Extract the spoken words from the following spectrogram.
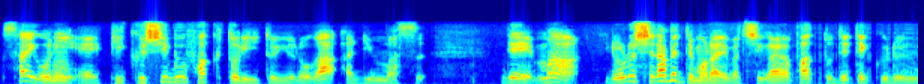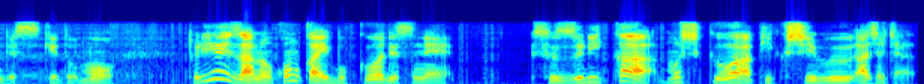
最後に、え pixivFACTORY というのがあります。で、まあ、いろいろ調べてもらえば違いはパッと出てくるんですけども、とりあえず、あの、今回僕はですね、すずりか、もしくはピクシブ、あ、違う違う、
